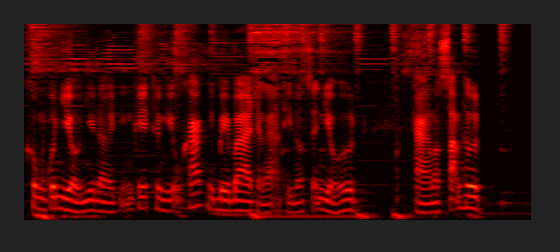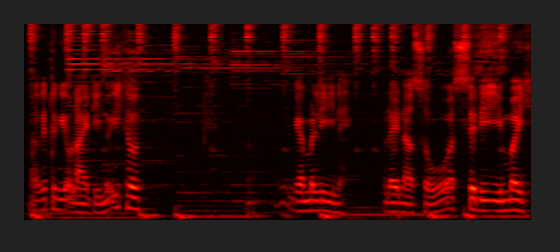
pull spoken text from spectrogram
không có nhiều như là những cái thương hiệu khác như B3 chẳng hạn thì nó sẽ nhiều hơn. Hàng nó sẵn hơn. Ờ, cái thương hiệu này thì nó ít hơn. Gamely này đây là số CDI May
